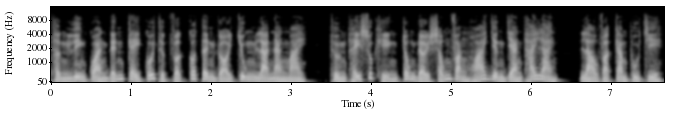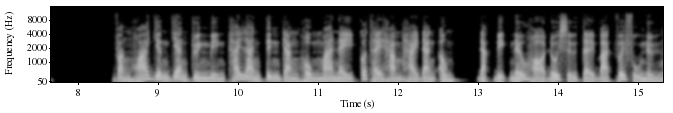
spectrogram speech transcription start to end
thần liên quan đến cây cối thực vật có tên gọi chung là nang mai, thường thấy xuất hiện trong đời sống văn hóa dân gian Thái Lan, Lào và Campuchia. Văn hóa dân gian truyền miệng Thái Lan tin rằng hồn ma này có thể hãm hại đàn ông, đặc biệt nếu họ đối xử tệ bạc với phụ nữ.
